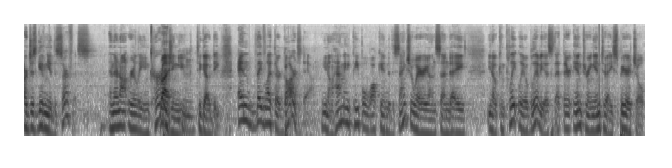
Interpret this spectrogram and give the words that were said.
are just giving you the surface and they're not really encouraging you mm. to go deep and they've let their guards down you know how many people walk into the sanctuary on sundays you know completely oblivious that they're entering into a spiritual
